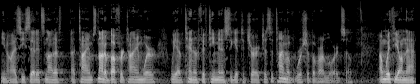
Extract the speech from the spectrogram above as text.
you know, as he said, it's not a, a, time, it's not a buffer time where we have 10 or 15 minutes to get to church. It's a time of worship of our Lord. So I'm with you on that.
